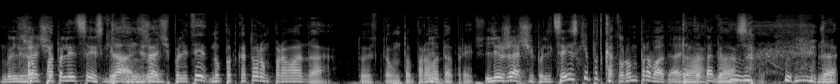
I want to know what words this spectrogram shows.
Лежачий под, полицейский. Да, лежачий полицейский, но под которым провода. То есть он там провода прячет. Лежачий полицейский, под которым провода. Да, это так да, и Да.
